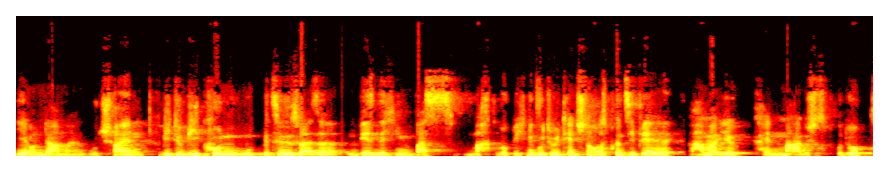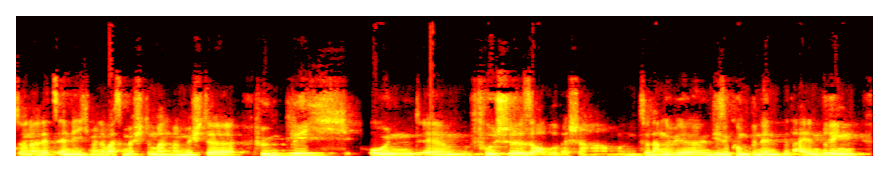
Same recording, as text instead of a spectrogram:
hier und da mal einen Gutschein. B2B-Kunden, beziehungsweise im Wesentlichen, was macht wirklich eine gute Retention aus? Prinzipiell haben wir hier kein magisches Produkt, sondern letztendlich, ich meine, was möchte man? Man möchte pünktlich und ähm, frische, saubere Wäsche haben. Und solange wir diese Komponenten mit einbringen,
